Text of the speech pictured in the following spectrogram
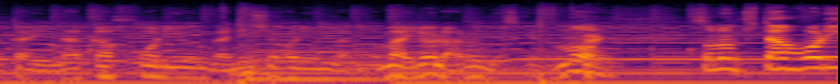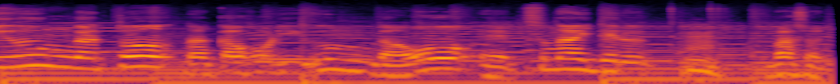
ったり中堀運河西堀運河とかまあいろいろあるんですけども、はいその北堀運河と中堀運河を、えー、つないでるうん。場所に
